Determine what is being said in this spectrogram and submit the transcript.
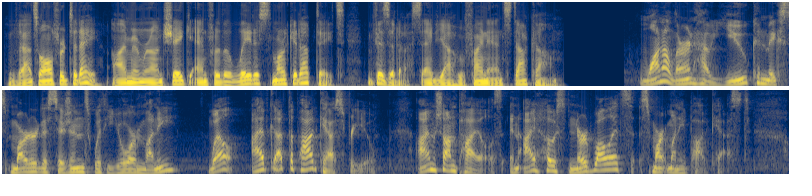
That's all for today. I'm Imran Sheikh, and for the latest market updates, visit us at yahoofinance.com. Want to learn how you can make smarter decisions with your money? Well, I've got the podcast for you. I'm Sean Pyles, and I host NerdWallet's Smart Money Podcast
